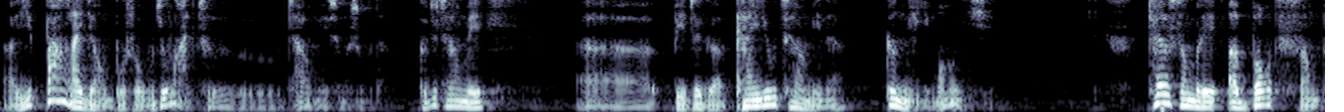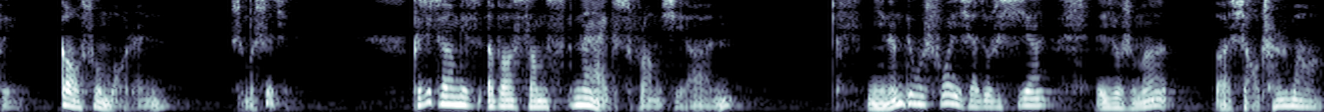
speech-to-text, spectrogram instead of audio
啊，一般来讲不说 Would you like to tell me 什么什么的。Could you tell me？呃，比这个 Can you tell me 呢更礼貌一些。Tell somebody about something，告诉某人什么事情。 Could you tell me about some snacks from 西安？你能跟我说一下，就是西安有什么呃小吃吗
